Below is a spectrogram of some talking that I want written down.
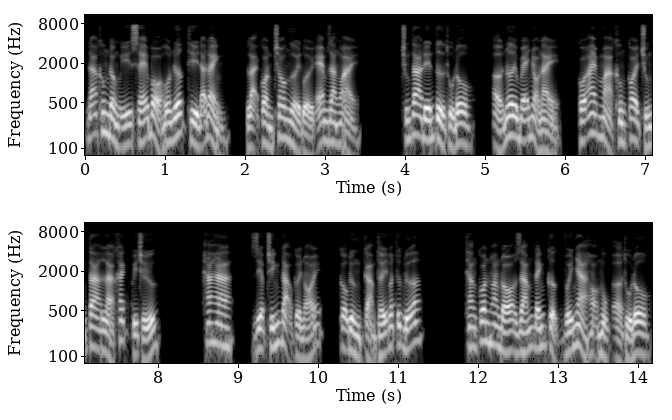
Đã không đồng ý xé bỏ hôn ước thì đã đành, lại còn cho người đuổi em ra ngoài. Chúng ta đến từ thủ đô, ở nơi bé nhỏ này, có ai mà không coi chúng ta là khách quý chứ? Ha ha, diệp chính đạo cười nói, cậu đừng cảm thấy bất tức nữa thằng con hoang đó dám đánh cược với nhà họ mục ở thủ đô,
